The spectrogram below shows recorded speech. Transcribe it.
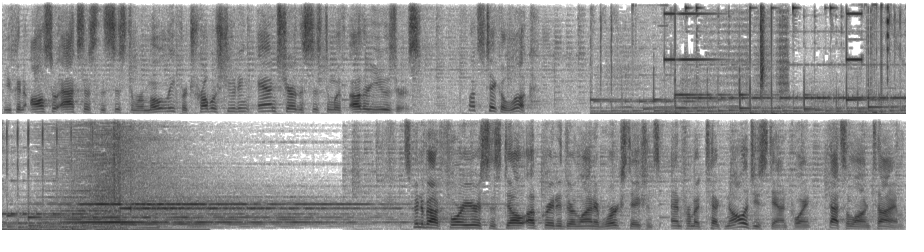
you can also access the system remotely for troubleshooting and share the system with other users. Let's take a look. It's been about four years since Dell upgraded their line of workstations, and from a technology standpoint, that's a long time.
